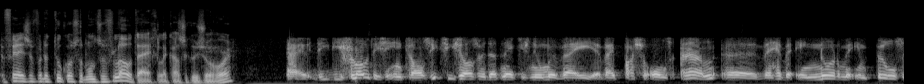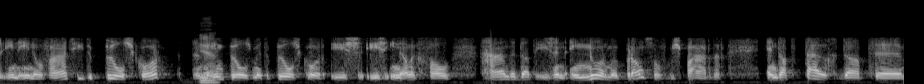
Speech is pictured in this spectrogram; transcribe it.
vrezen voor de toekomst van onze vloot eigenlijk, als ik u zo hoor? Nou, die, die vloot is in transitie, zoals we dat netjes noemen. Wij, wij passen ons aan. Uh, we hebben enorme impulsen in innovatie. De Pulscore, een impuls met de Pulscore is, is in elk geval gaande. Dat is een enorme brandstofbespaarder. En dat tuig, dat, uh,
